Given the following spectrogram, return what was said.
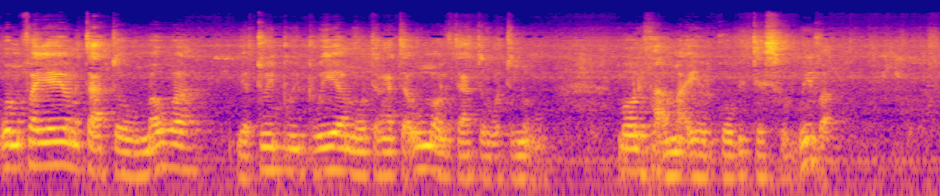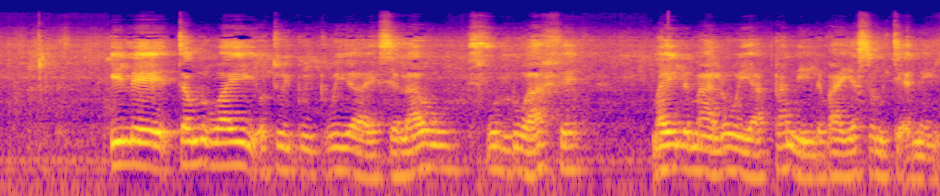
Ua mafai ai ona tatou maua ia tuipuipuia mo tagata uma o le tatou atunuu mo le faamaʻi o le kovite suluiva i le taunuu ai o tuipuipuia e selau sefululua afe mai le mālō i apani i le vaiaso na teʻanei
